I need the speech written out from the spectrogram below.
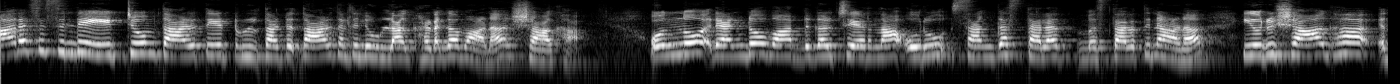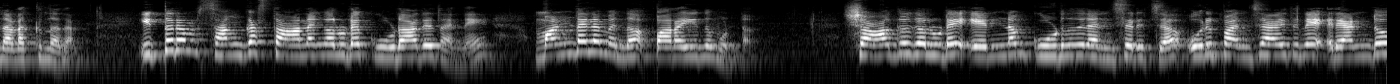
ആർ എസ് എസിന്റെ ഏറ്റവും താഴെത്തട്ടിലുള്ള ഘടകമാണ് ശാഖ. ഒന്നോ രണ്ടോ വാർഡുകൾ ചേർന്ന ഒരു സംഘ സ്ഥല സ്ഥലത്തിനാണ് ഈ ഒരു ശാഖ നടക്കുന്നത്. ഇത്തരം സംഘസ്ഥാനങ്ങളുടെ കൂടാതെ തന്നെ മണ്ഡലമെന്ന് പറയുന്നുമുണ്ട്. ശാഖകളുടെ എണ്ണം കൂടുന്നതിനനുസരിച്ച് ഒരു പഞ്ചായത്തിനെ രണ്ടോ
